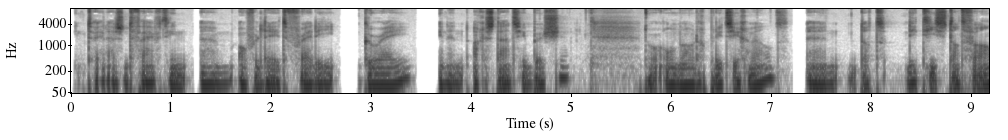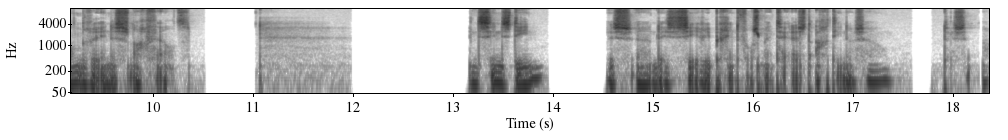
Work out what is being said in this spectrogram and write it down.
in 2015 um, overleed Freddie Gray in een arrestatiebusje door onnodig politiegeweld. En dat liet die stad veranderen in een slagveld. En sindsdien, dus uh, deze serie begint volgens mij in 2018 of zo. Dus uh,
